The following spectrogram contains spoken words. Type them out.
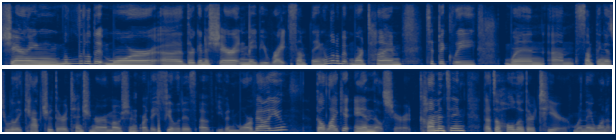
sharing a little bit more. Uh, they're going to share it and maybe write something a little bit more time. Typically, when um, something has really captured their attention or emotion, or they feel it is of even more value, they'll like it and they'll share it. Commenting, that's a whole other tier when they want to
